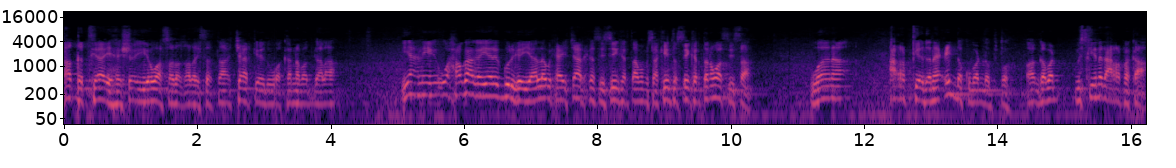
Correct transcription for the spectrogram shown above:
aqidka ay hesho iyo waa sadaqadaysataa jaarkeedu waa ka nabadgalaa yacni waxoogaaga yare guriga yaalla wixii ay jaarka ka sii siin karta ama masaakiinta siin kartana waa siisaa. Waana carabkeedana cidna kuba dhabto. Waa gabadh miskiinada carabka ka ah.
